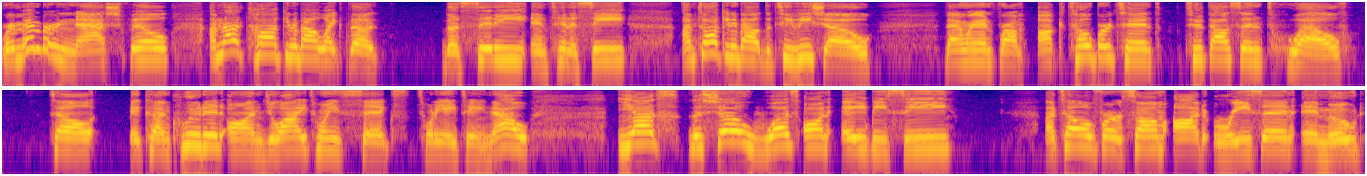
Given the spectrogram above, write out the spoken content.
remember Nashville? I'm not talking about like the the city in Tennessee. I'm talking about the TV show that ran from October 10th, 2012 till it concluded on July 26, 2018. Now, yes, the show was on ABC until for some odd reason it moved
